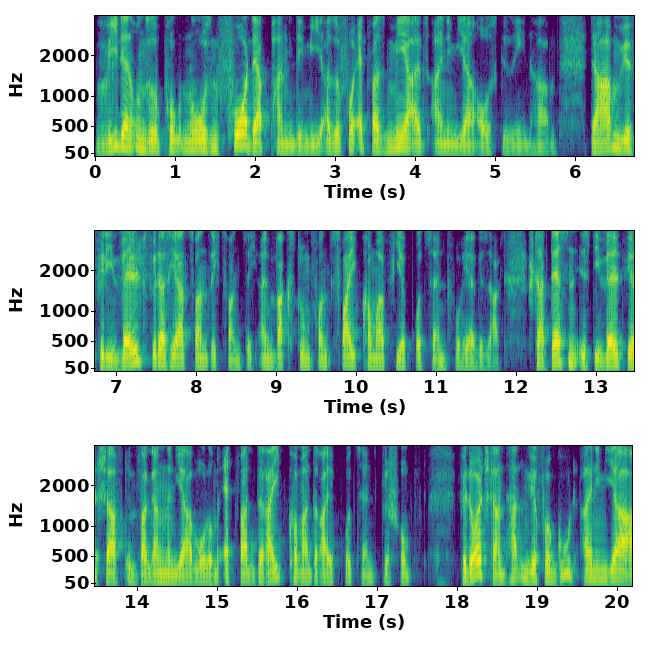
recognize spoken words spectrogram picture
wie denn unsere Prognosen vor der Pandemie, also vor etwas mehr als einem Jahr ausgesehen haben. Da haben wir für die Welt für das Jahr 2020 ein Wachstum von 2,4 Prozent vorhergesagt. Stattdessen ist die Weltwirtschaft im vergangenen Jahr wohl um etwa 3,3 Prozent geschrumpft. Für Deutschland hatten wir vor gut einem Jahr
